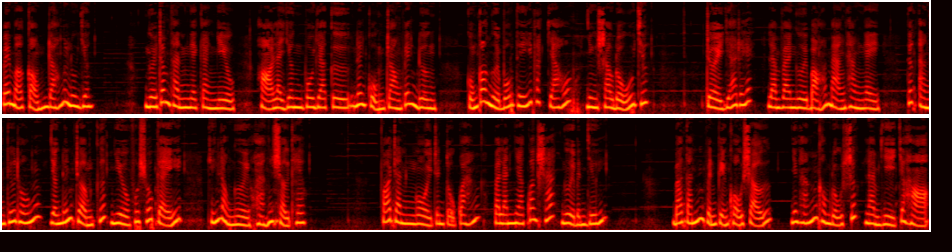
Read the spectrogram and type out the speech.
mới mở cổng đón lưu dân. Người trong thành ngày càng nhiều, họ là dân vô gia cư nên cuộn tròn ven đường, cũng có người bố thí phát cháo nhưng sao đủ chứ. Trời giá rét làm vài người bỏ mạng hàng ngày, thức ăn thiếu thốn dẫn đến trộm cướp nhiều vô số kể, khiến lòng người hoảng sợ theo. Phó tranh ngồi trên tủ quán và lạnh nhạt quan sát người bên dưới. Bá tánh vĩnh viễn khổ sở, nhưng hắn không đủ sức làm gì cho họ.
